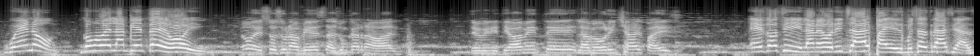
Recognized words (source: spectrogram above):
Bueno, ¿cómo ve el ambiente de hoy? No, esto es una fiesta, es un carnaval. Definitivamente la mejor hinchada del país. Eso sí, la mejor hinchada del país. Muchas gracias.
